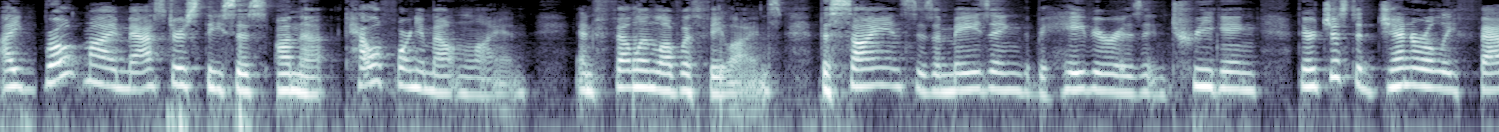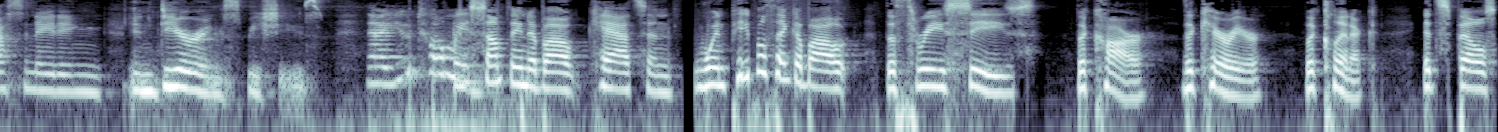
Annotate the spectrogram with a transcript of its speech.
I wrote my master's thesis on the California mountain lion and fell in love with felines. The science is amazing, the behavior is intriguing. They're just a generally fascinating, endearing species. Now, you told me something about cats, and when people think about the three C's the car, the carrier, the clinic it spells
